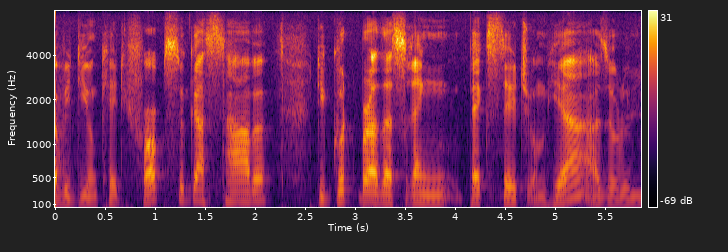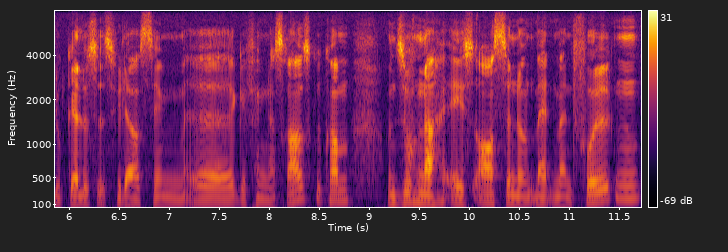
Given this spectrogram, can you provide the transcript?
RVD und Katie Forbes zu Gast habe. Die Good Brothers rennen backstage umher, also Luke Gallus ist wieder aus dem äh, Gefängnis rausgekommen und suchen nach Ace Austin und Madman Fulton.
